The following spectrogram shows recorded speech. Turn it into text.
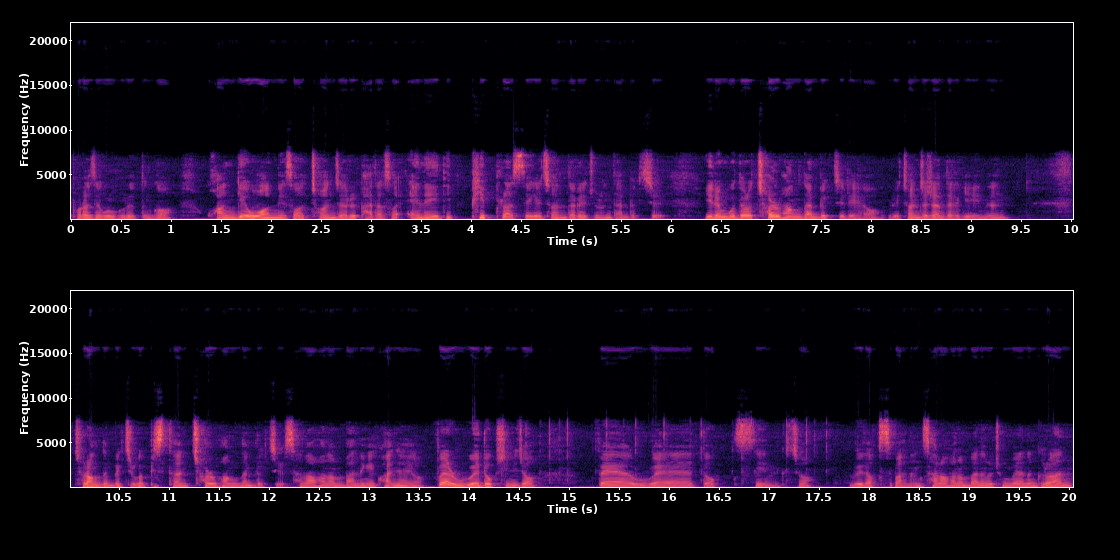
보라색으로 그렸던 거. 관계 원에서 전자를 받아서 NADP 플러스에게 전달해주는 단백질. 이름 그대로 철황 단백질이에요. 우리 전자 전달기에 있는 철황 단백질과 비슷한 철황 단백질. 산화 환원 반응에 관여해요. 페레독신이죠. 페레독신. 그죠? 레덕스 반응, 산화 환원 반응을 촉매하는 그러한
